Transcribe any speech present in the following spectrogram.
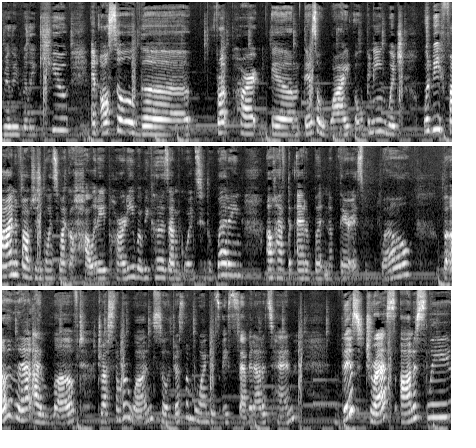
really really cute and also the front part um, there's a wide opening which would be fine if I was just going to like a holiday party but because I'm going to the wedding I'll have to add a button up there as well. But other than that I loved dress number one. So dress number one gets a 7 out of 10 this dress honestly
